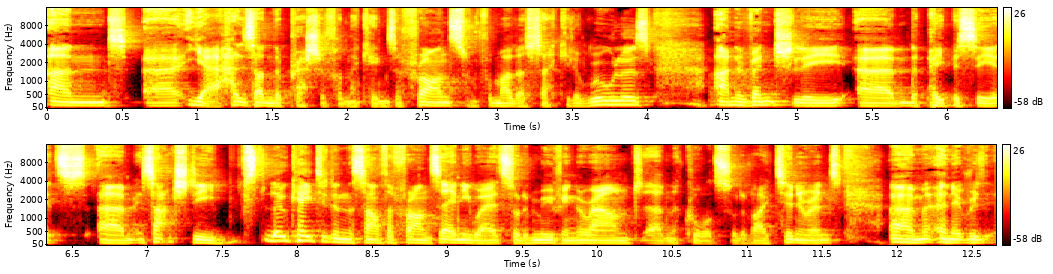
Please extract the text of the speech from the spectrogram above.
And uh, yeah, it's under pressure from the kings of France and from other secular rulers. And eventually, um, the papacy, it's um, it's actually located in the south of France anyway. It's sort of moving around um, the court's sort of itinerant. Um, and it re-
